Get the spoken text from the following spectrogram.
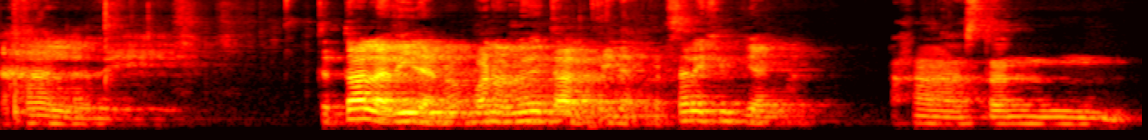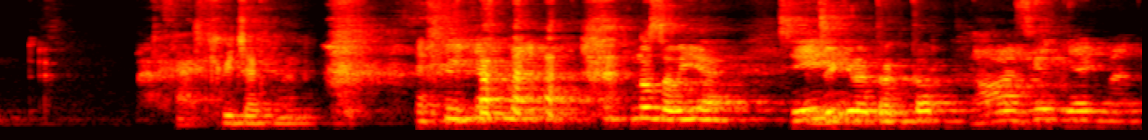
Ajá, la de... De toda la vida, ¿no? Bueno, no de toda la vida, pero sale Hugh Jackman. Ajá, están... Es Hugh Jackman. Es Hugh Jackman. No sabía. Sí. Pensé que era otro actor. No, es Hugh Jackman.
